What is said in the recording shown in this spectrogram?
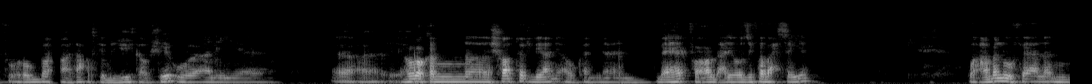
في أوروبا أعتقد في بلجيكا أو شيء ويعني آه، هو كان شاطر يعني أو كان ماهر فعرض عليه وظيفة بحثية. وعمله فعلا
